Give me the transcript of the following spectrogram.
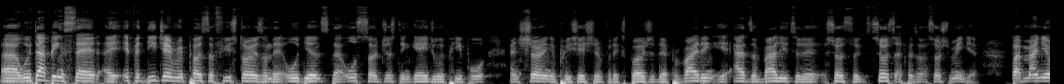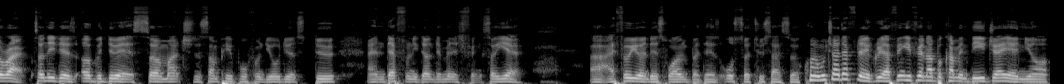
Uh, with that being said, if a DJ reposts a few stories on their audience, they're also just engaging with people and showing appreciation for exposure they're providing. It adds a value to the social, social episode of social media. But man, you're right. Some leaders overdo it so much that some people from the audience do, and definitely don't diminish things. So yeah, uh, I feel you on this one, but there's also two sides to a coin, which I definitely agree. I think if you're not becoming DJ and you're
